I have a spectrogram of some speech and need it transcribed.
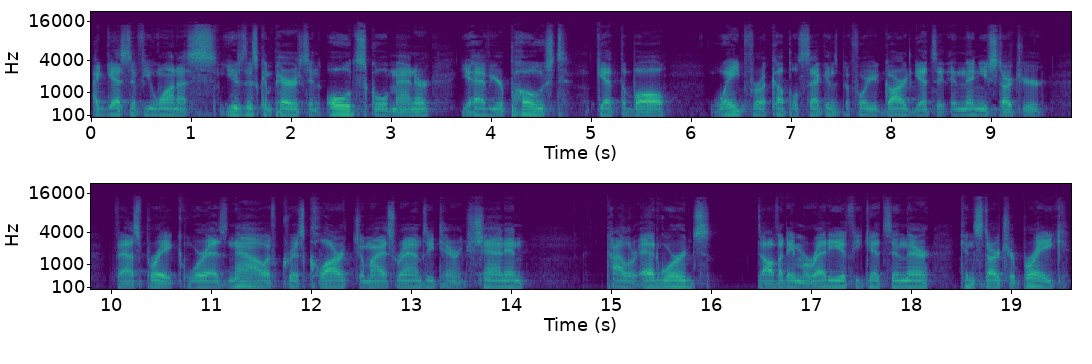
I guess if you want to use this comparison old school manner, you have your post get the ball, wait for a couple seconds before your guard gets it, and then you start your fast break. Whereas now, if Chris Clarke, Jahmi'us Ramsey, Terrence Shannon, Kyler Edwards, Davide Moretti, if he gets in there, can start your break,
